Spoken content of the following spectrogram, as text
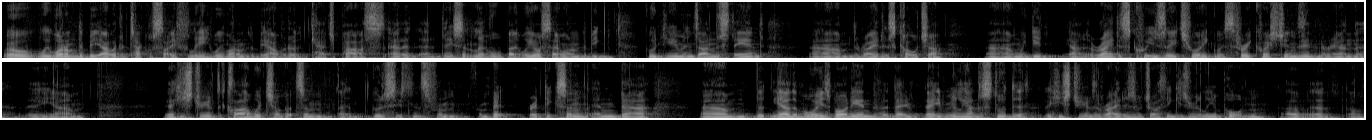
Well, we want them to be able to tackle safely. We want them to be able to catch pass at a, at a decent level, but we also want them to be good humans, understand um, the Raiders culture. Um, we did you know, a Raiders quiz each week with three questions in and around the the, um, the history of the club, which I got some uh, good assistance from from Bet, Brett Dixon and. Uh, um, the, the boys by the end of it, they, they really understood the, the history of the Raiders, which I think is really important of, of, of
